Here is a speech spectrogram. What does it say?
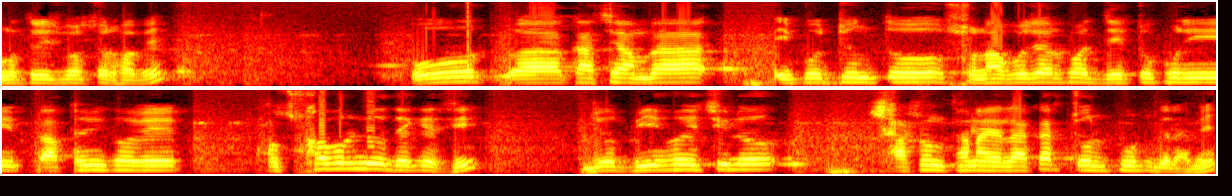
উনত্রিশ বছর হবে। ওর কাছে আমরা এই পর্যন্ত শোনা বোঝার পর যেটুকুনি প্রাথমিকভাবে খোঁজখবর নিয়েও দেখেছি, যে বিয়ে হয়েছিল শাসন থানা এলাকার চোলপুর গ্রামে।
